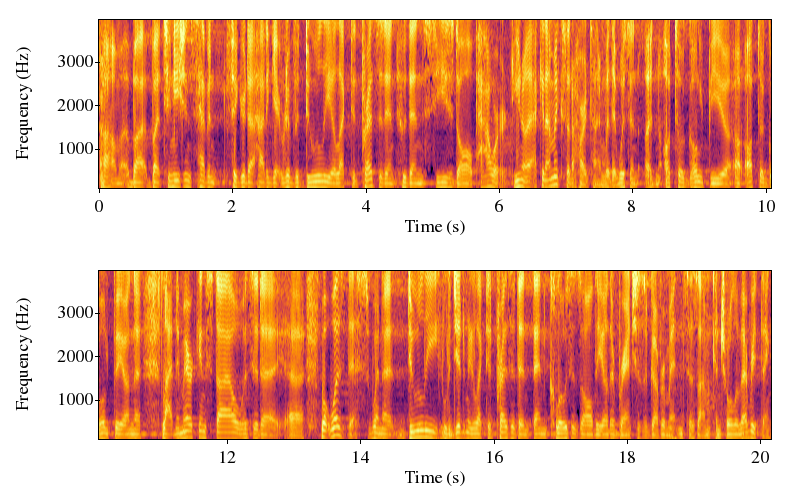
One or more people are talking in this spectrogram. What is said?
Um, but, but Tunisians haven't figured out how to get rid of a duly elected president who then seized all power. You know, academics had a hard time with it. Was it an autogolpe, autogolpe on the Latin American style? Was it a, uh, what was this? When a duly legitimately elected president then closes all the other branches of government and says, I'm in control of everything.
